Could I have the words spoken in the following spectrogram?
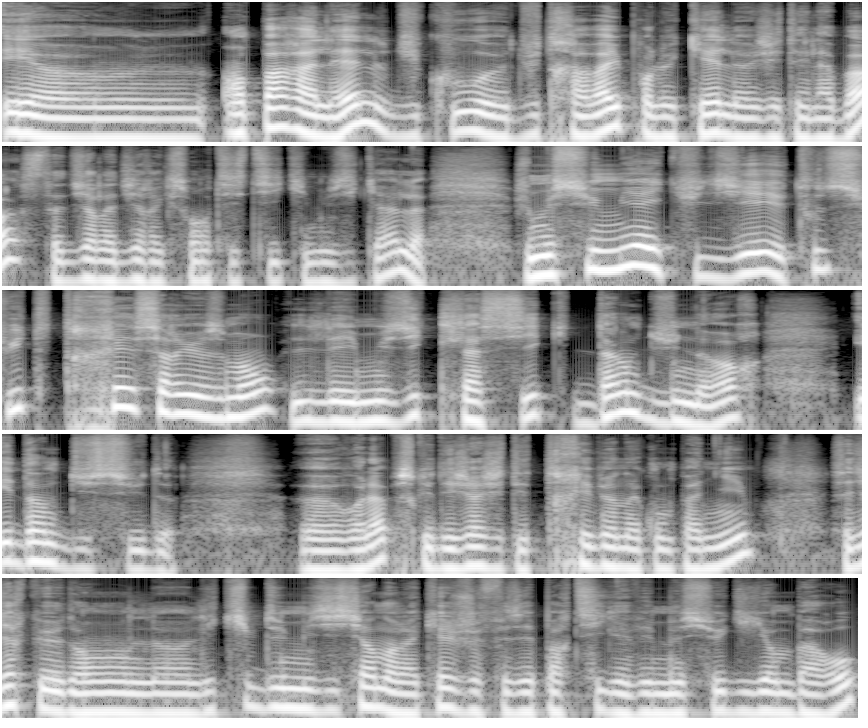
Et en parallèle, du coup, du travail pour lequel j'étais là-bas, c'est-à-dire la direction artistique et musicale, je me suis mis à étudier tout de suite, très sérieusement, les musiques classiques d'Inde du Nord et d'Inde du Sud. voilà, parce que déjà j'étais très bien accompagné. C'est-à-dire que dans l'équipe de musiciens dans laquelle je faisais partie, il y avait Monsieur Guillaume Barrault,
